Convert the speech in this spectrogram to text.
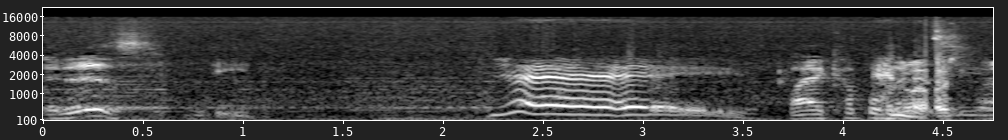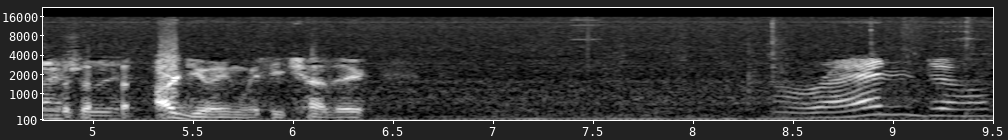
It is. Indeed. Yay! By a couple And minutes, actually. arguing with each other. Random.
